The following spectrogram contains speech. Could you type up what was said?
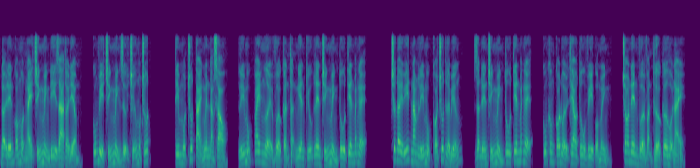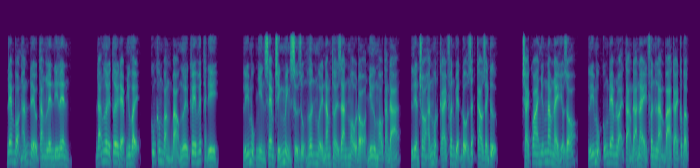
Đợi đến có một ngày chính mình đi ra thời điểm, cũng vì chính mình dự trữ một chút. Tìm một chút tài nguyên đằng sau, lý mục quay người vừa cẩn thận nghiên cứu lên chính mình tu tiên bách nghệ. Trước đây ít năm lý mục có chút lười biếng, dẫn đến chính mình tu tiên bách nghệ cũng không có đuổi theo tu vi của mình, cho nên vừa vặn thừa cơ hội này, đem bọn hắn đều tăng lên đi lên. Đã ngươi tươi đẹp như vậy, cũng không bằng bảo ngươi kê huyết thạch đi. Lý mục nhìn xem chính mình sử dụng hơn mười năm thời gian màu đỏ như máu tảng đá liền cho hắn một cái phân biệt độ rất cao danh tự. Trải qua những năm này hiểu rõ, lý mục cũng đem loại tảng đá này phân làm ba cái cấp bậc.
